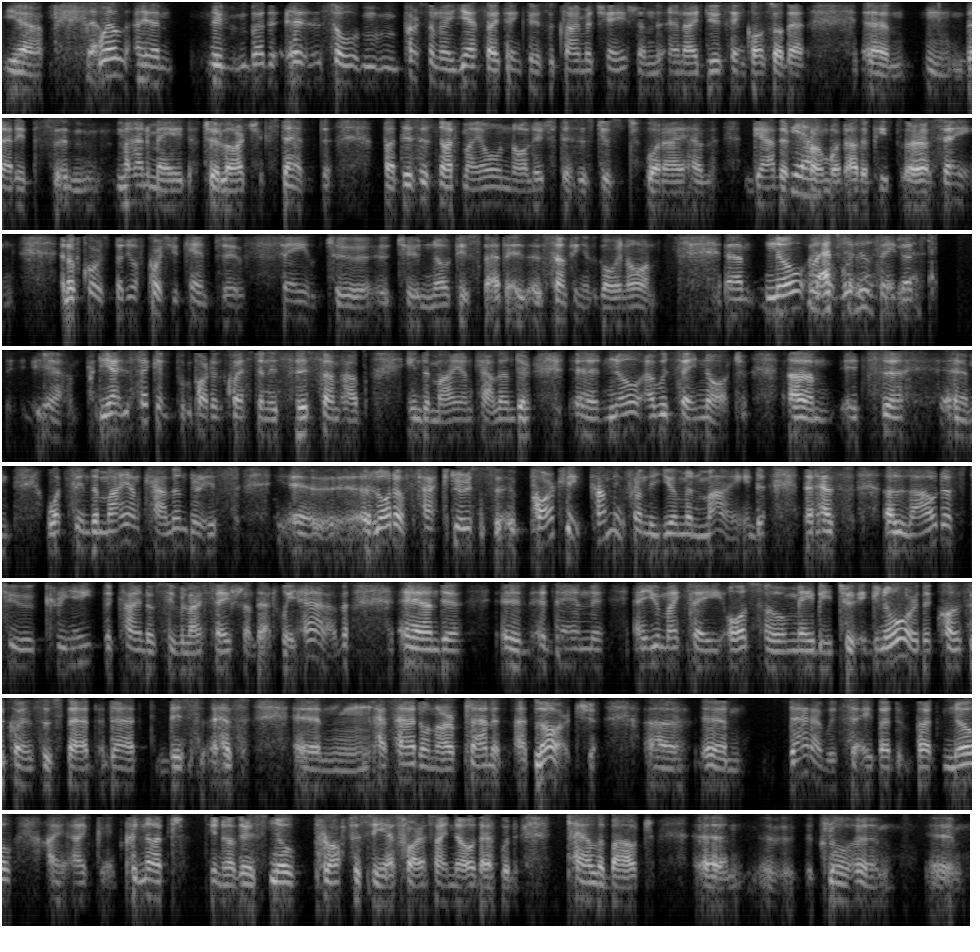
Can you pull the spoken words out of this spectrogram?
Yeah. So. Well, um, but uh, so mm, personally, yes, I think there's a climate change, and and I do think also that um, mm, that it's um, man-made to a large extent. But this is not my own knowledge. This is just what I have gathered yeah. from what other people are saying. And of course, but of course, you can't uh, fail to to notice that uh, something is going on. Um, no, well, I wouldn't say yes. Yeah. The second part of the question is this somehow in the Mayan calendar? Uh, no, I would say not. Um, it's uh, um, what's in the Mayan calendar is uh, a lot of factors, uh, partly coming from the human mind, that has allowed us to create the kind of civilization that we have, and uh, uh, then you might say also maybe to ignore the consequences that that this has um, has had on our planet at large. Uh, um, that I would say, but but no, I, I could not. You know, there's no prophecy, as far as I know, that would tell about um, uh, clo- um, um,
